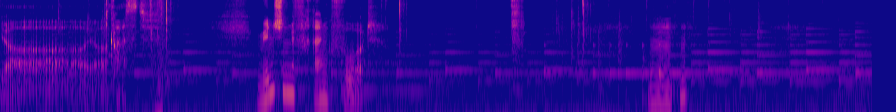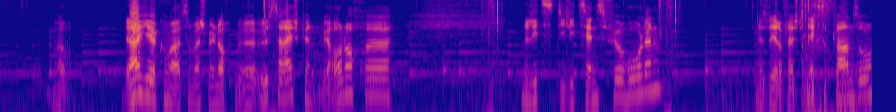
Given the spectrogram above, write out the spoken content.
Ja, passt. München, Frankfurt. Mhm. So. Ja, hier, guck mal, zum Beispiel noch äh, Österreich könnten wir auch noch äh, Liz die Lizenz für holen. Das wäre vielleicht der nächste Plan so.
